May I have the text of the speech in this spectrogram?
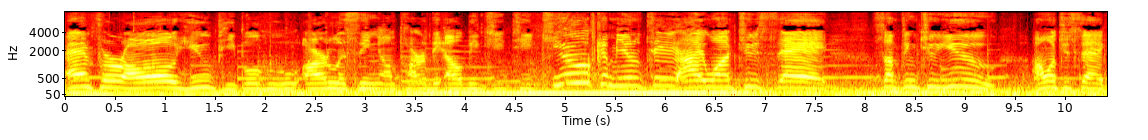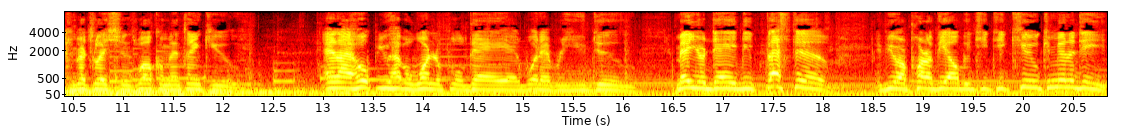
And for all you people who are listening on part of the LGBTQ community, I want to say something to you. I want to say congratulations, welcome, and thank you. And I hope you have a wonderful day at whatever you do. May your day be festive. If you are part of the LGBTQ community,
